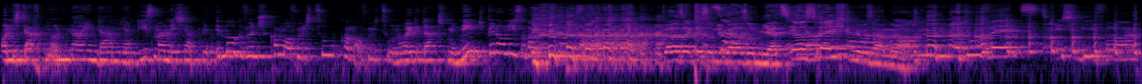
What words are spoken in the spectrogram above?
Und ich dachte nur, nein, Damian, diesmal nicht. Ich habe mir immer gewünscht, komm auf mich zu, komm auf mich zu. Und heute dachte ich mir, nee, ich bin noch nicht so weit. da sagt das Universum jetzt erst ja, recht, ja, liebe Sandra. Du willst, ich liefere.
